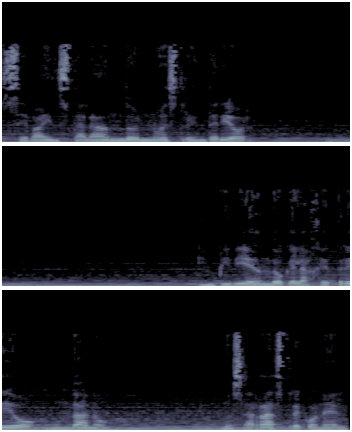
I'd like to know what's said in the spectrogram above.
se va instalando en nuestro interior, impidiendo que el ajetreo mundano nos arrastre con él.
